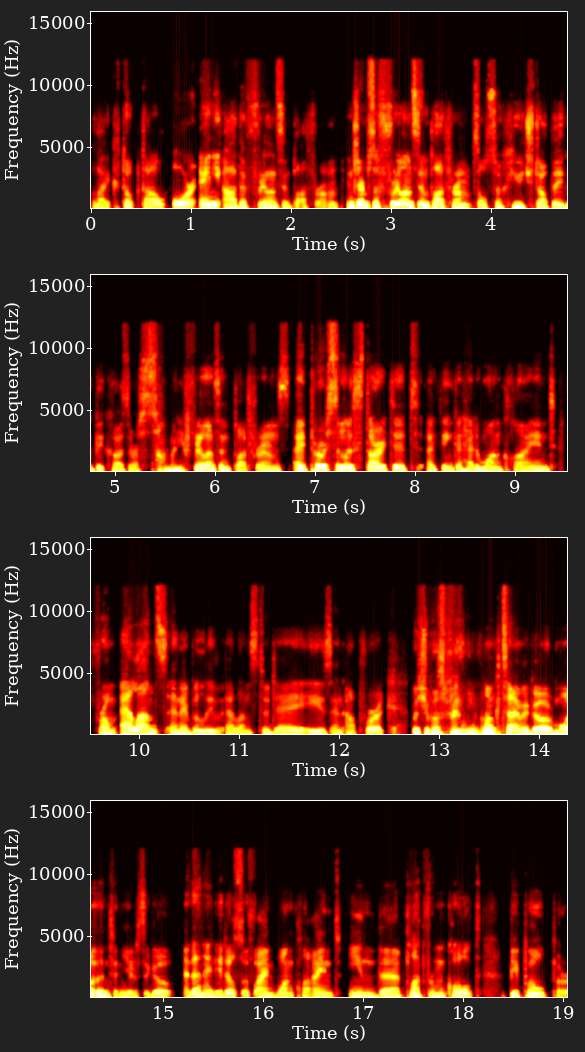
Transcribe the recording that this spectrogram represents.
like TopTal or any other freelancing platform. In terms of freelancing platform, it's also a huge topic because there are so many freelancing platforms. I personally started, I think I had one client from Elance, and I believe Elance today is an Upwork, which was a long time ago more than 10 years ago. And then I did also find one client in the platform called People Per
